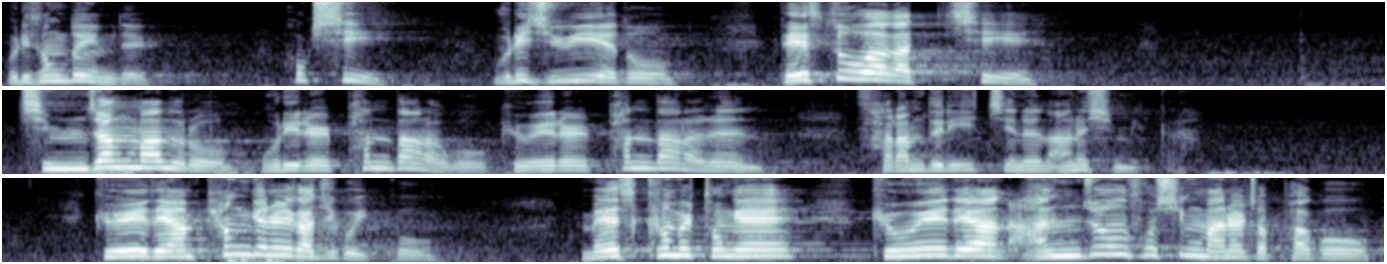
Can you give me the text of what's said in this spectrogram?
우리 성도님들 혹시 우리 주위에도 베스토와 같이 짐작만으로 우리를 판단하고 교회를 판단하는 사람들이 있지는 않으십니까? 교회에 대한 편견을 가지고 있고 매스컴을 통해 교회에 대한 안 좋은 소식만을 접하고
